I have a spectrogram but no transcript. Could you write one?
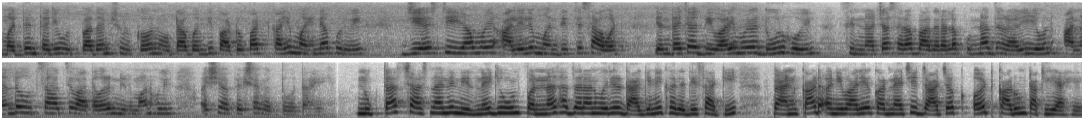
मध्यंतरी उत्पादन शुल्क नोटाबंदी पाठोपाठ काही महिन्यापूर्वी जी एस टी यामुळे आलेले मंदीचे सावट यंदाच्या दिवाळीमुळे दूर होईल. सिन्नरच्या सराफ बाजाराला पुन्हा झळाळी येऊन आनंद उत्साहाचे वातावरण निर्माण होईल अशी अपेक्षा व्यक्त होत आहे. नुकताच शासनाने निर्णय घेऊन पन्नास हजारांवरील दागिने खरेदीसाठी पॅन कार्ड अनिवार्य करण्याची जाचक अट काढून टाकली आहे.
